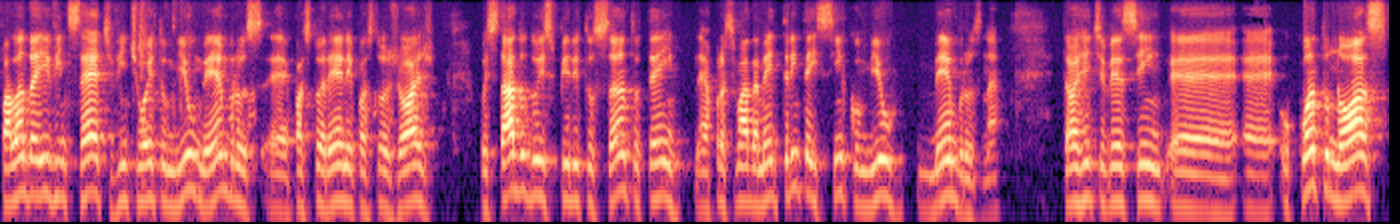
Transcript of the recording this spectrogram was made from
Falando aí 27, 28 mil membros, é, pastor N e pastor Jorge, o Estado do Espírito Santo tem né, aproximadamente 35 mil membros, né? Então a gente vê assim é, é, o quanto nós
